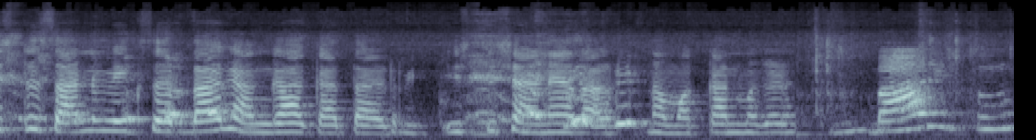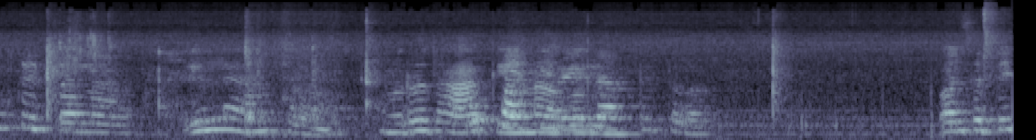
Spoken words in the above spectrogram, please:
ಇಷ್ಟು ಸಣ್ಣ ಮಿಕ್ಸರ್ದಾಗ ಹಂಗ ಹಾಕತಾಳ್ರಿ. ಇಷ್ಟು ಶಾಣೆ ಅದಾಳ ನಮ್ಮ ಅಕ್ಕನ ಮಗಳ. ಬಾರಿ ತುಂಬ್ತಿತ್ತಲ್ಲ ಇಲ್ಲ ಮುರಿದು ಮುರಿದ್ ಹಾಕಿ ಏನಾಗಲ್ಲ ಒಂದ್ಸತಿ.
